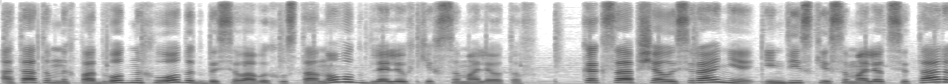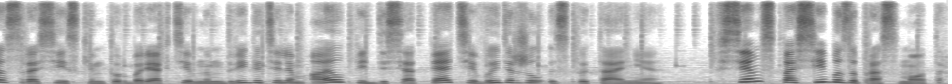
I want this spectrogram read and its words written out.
от атомных подводных лодок до силовых установок для легких самолетов. Как сообщалось ранее, индийский самолет Ситара с российским турбореактивным двигателем АЛ-55 и выдержал испытания. Всем спасибо за просмотр.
